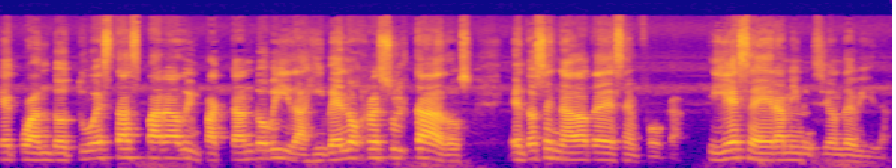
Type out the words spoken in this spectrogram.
que cuando tú estás parado impactando vidas y ves los resultados, entonces nada te desenfoca. Y esa era mi misión de vida.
